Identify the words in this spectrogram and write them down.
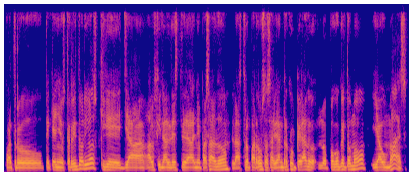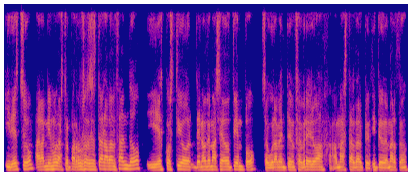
cuatro pequeños territorios que ya al final de este año pasado las tropas rusas habían recuperado lo poco que tomó y aún más. Y de hecho, ahora mismo las tropas rusas están avanzando y es cuestión de no demasiado tiempo, seguramente en febrero, a, más tardar principio de marzo,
